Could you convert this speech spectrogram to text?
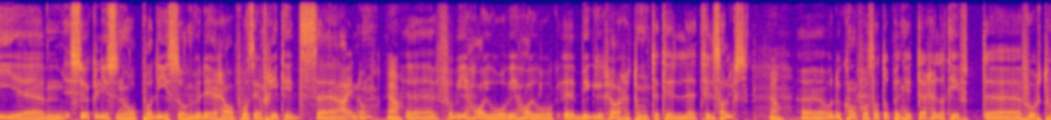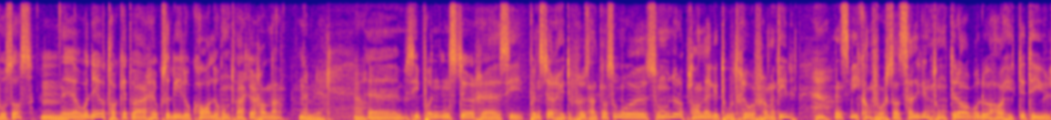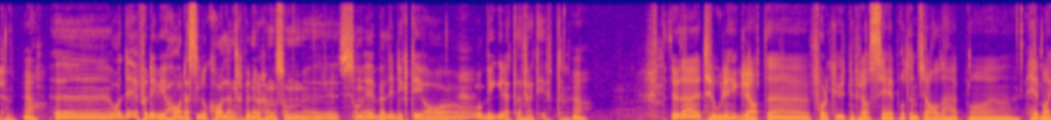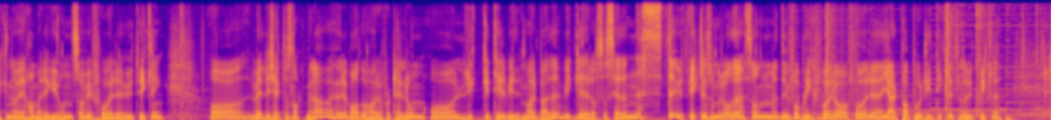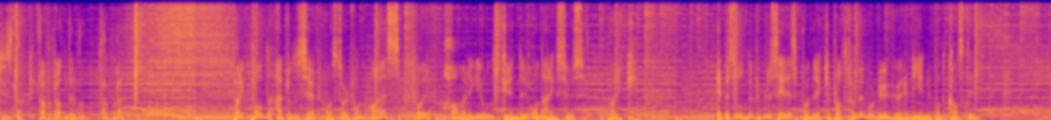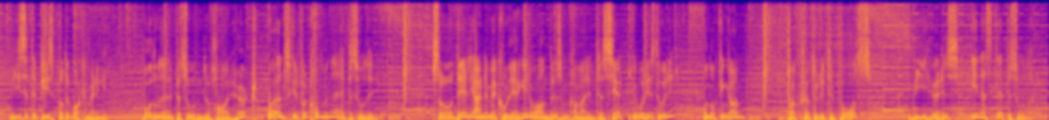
i eh, søkelyset nå på de som vurderer å ha på seg en fritidseiendom. Ja. Eh, For vi har jo, vi har jo byggeklare tomter til, til salgs. ja. Og du kan få satt opp en hytte relativt eh, fort hos oss. Mm. Eh, Og det er jo takket være også de lokale håndverkerne. Nemlig. Ja. Eh, si på, en, større, si, på en større hytteprodusent så, så må du da planlegge to-tre år fram i tid. Ja. Mens vi kan fortsatt selge en tomt i dag, og du har hytte til jul. Ja. Eh, og det er fordi vi har disse lokale entreprenørene som, som er veldig dyktige å, å bygge dette effektivt. ja. Du, det er utrolig hyggelig at eh, folk utenfra ser potensialet her på eh, Hedmarken og i Hamar-regionen, så vi får eh, utvikling. Og Veldig kjekt å snakke med deg og høre hva du har å fortelle om. Og lykke til videre med arbeidet. Vi gleder oss til å se det neste utviklingsområdet som du får blikk for og får hjelp av politikere til å utvikle. Tusen takk. Takk for praten, Tormod. Takk for det. Parkpod er produsert av Storyphone AS for Hamar-regionens gründer- og næringshus Park. Episodene publiseres på en rekke plattformer hvor du hører dine podkaster. Vi setter pris på tilbakemeldinger, både om den episoden du har hørt, og ønsker for kommende episoder. Så del gjerne med kolleger og andre som kan være interessert i våre historier. Og nok en gang, takk for at du lytter på oss. Vi høres i neste episode.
